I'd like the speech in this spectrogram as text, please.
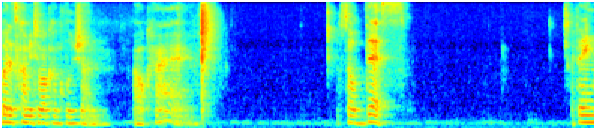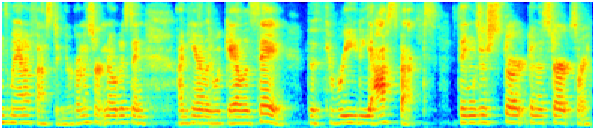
but it's coming to a conclusion. Okay. So this things manifesting. You're going to start noticing, I'm hearing what Gail is saying, the 3D aspects. Things are start going to start, sorry,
